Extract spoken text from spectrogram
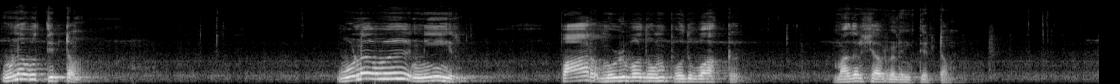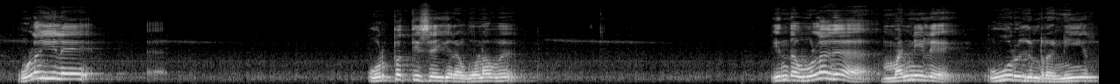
உணவு திட்டம். உணவு நீர் பார் முழுவதும் பொதுவாக்கல் மகர்ஷி அவர்களின் திட்டம். உலகிலே உற்பத்தி செய்கிற உணவு இந்த உலக மண்ணிலே ஊறுகின்ற நீர்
